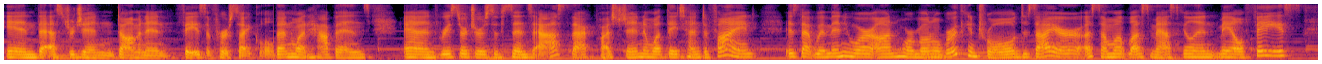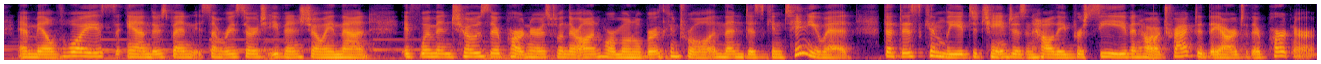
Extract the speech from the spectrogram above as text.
in the estrogen dominant phase of her cycle? Then what happens? And researchers have since asked that question. And what they tend to find is that women who are on hormonal birth control desire a somewhat less masculine male face and male voice. And there's been some research even showing that if women chose their partners when they're on hormonal birth control and then discontinue it, that this can lead to changes in how they perceive and how attracted they are to their partner.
